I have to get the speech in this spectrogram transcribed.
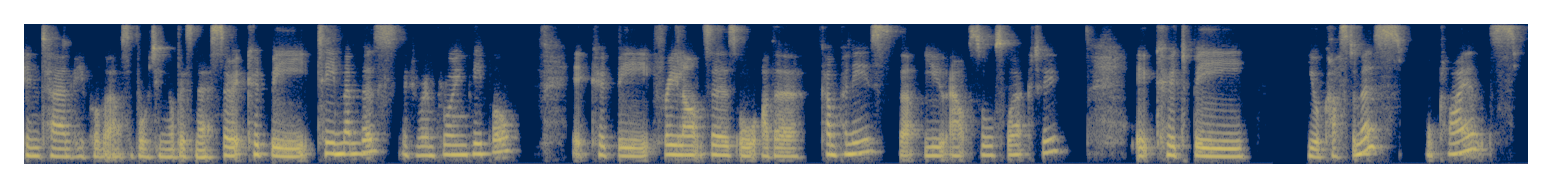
in turn, people that are supporting your business. So, it could be team members if you're employing people, it could be freelancers or other companies that you outsource work to, it could be your customers or clients,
